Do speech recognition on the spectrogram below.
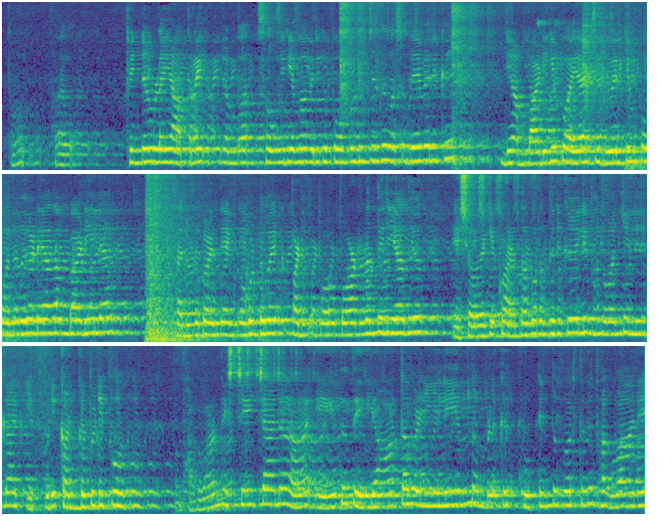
അപ്പോൾ പിന്നെയുള്ള യാത്ര രൊമ്പ സൗകര്യமாக അവർക്ക് പോകുന്നത് വസുദേവർക്ക് ഇനി അമ്പാടിക്ക് പോയാൽ ചിതുവരിക്കും. പോകുന്നത് കിടയാതെ അമ്പാടിയില്ല തന്നോട് കുഴഞ്ഞ എങ്ക കൊണ്ടുപോയി പടി പോടണം തിരിയാതെ. യശോദയ്ക്ക് കുഴന്ത പുറന്തിരിക്കലി ഭഗവാൻ ചൊല്ലിരിക്കാൻ എപ്പിടി കണ്ടുപിടിപ്പോ? ഭഗവാൻ നിശ്ചയിച്ചാൽ ഏത് തെരിയാത്ത വഴിയിലെയും നമ്മൾക്ക് കൂട്ടിന്തു പോർത്തത് ഭഗവാനെ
